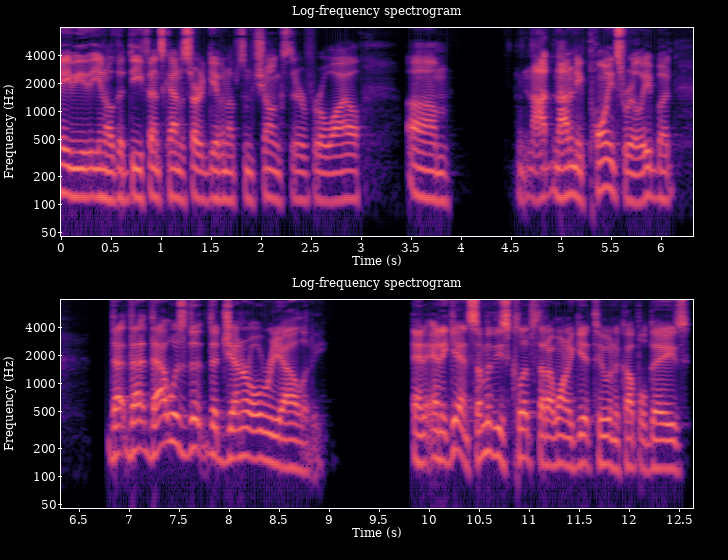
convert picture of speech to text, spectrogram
maybe you know the defense kind of started giving up some chunks there for a while. Um, not not any points really, but that that that was the the general reality. And and again, some of these clips that I want to get to in a couple days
